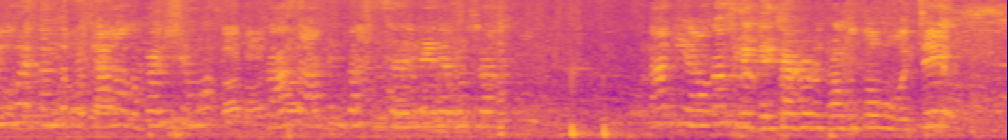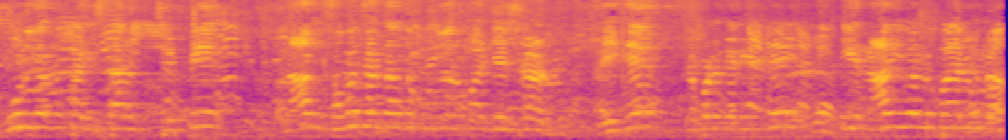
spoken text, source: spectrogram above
చెప్పారు కూడా తొందరగా చాలా గొప్ప విషయము రాష్ట్ర ఆర్థిక పరిస్థితి సరిలేని కూడా నాకు ఈ అవకాశం గెలిచేటువంటి ప్రభుత్వం వచ్చి మూడు వేల రూపాయలు ఇస్తారని చెప్పి నాలుగు సంవత్సరాల తర్వాత మూడు వేల రూపాయలు చేసినాడు. అయితే చెప్పడం జరిగింది ఈ నాలుగు వేల రూపాయలు కూడా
